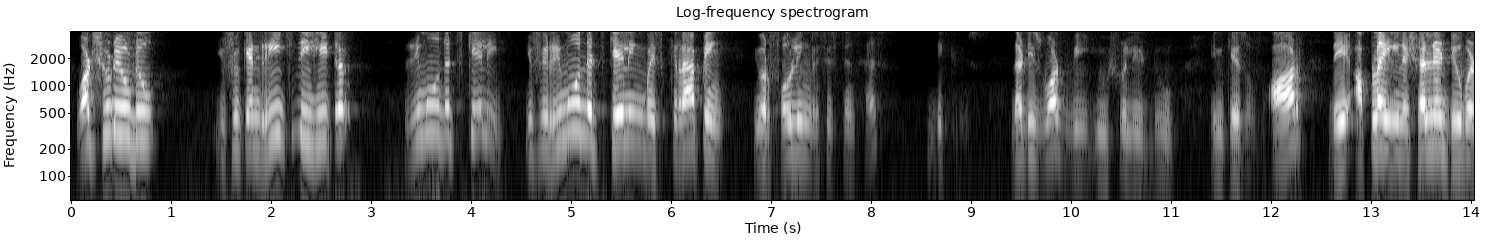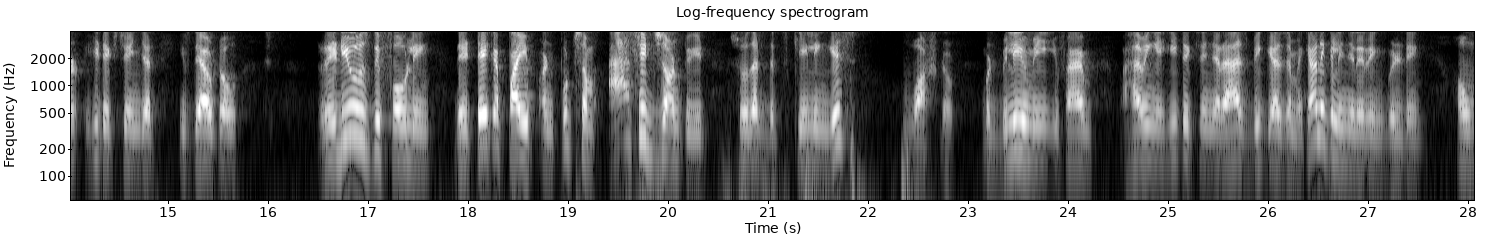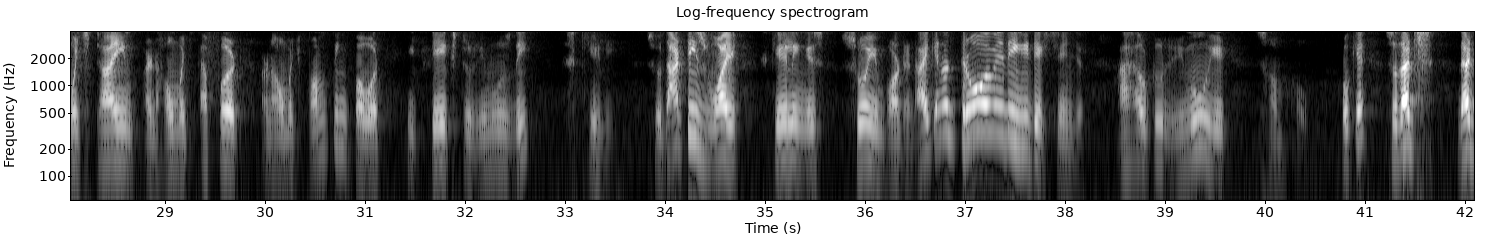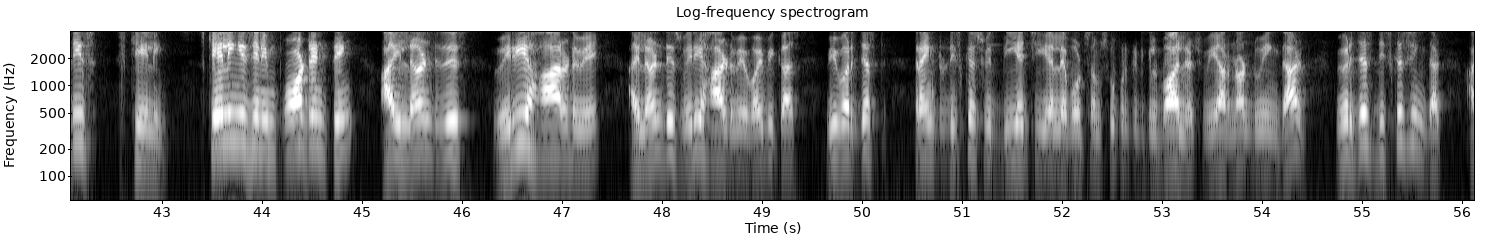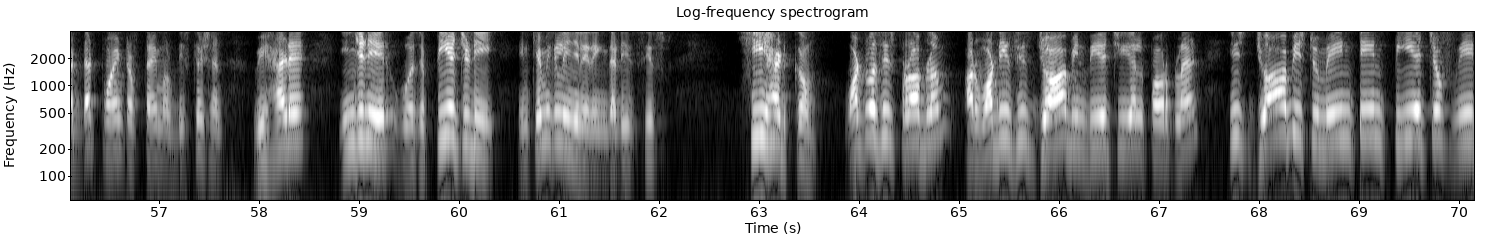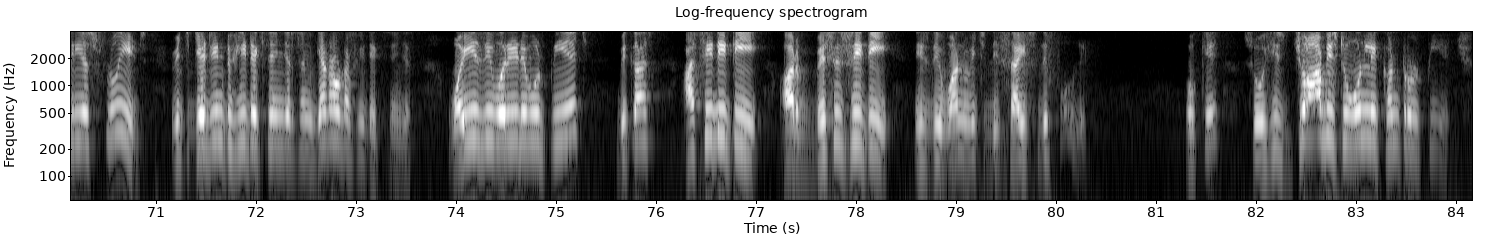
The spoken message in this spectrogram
What should you do? If you can reach the heater remove that scaling. If you remove that scaling by scrapping your fouling resistance has decreased. That is what we usually do in case of or they apply in a shell and tube heat exchanger if they have to reduce the fouling they take a pipe and put some acids onto it so that that scaling is washed out. But believe me if I am having a heat exchanger as big as a mechanical engineering building how much time and how much effort and how much pumping power it takes to remove the scaling. So that is why scaling is so important. I cannot throw away the heat exchanger, I have to remove it somehow. Okay. So that's that is scaling. Scaling is an important thing. I learned this very hard way. I learned this very hard way. Why? Because we were just trying to discuss with BHEL about some supercritical boilers. We are not doing that. We were just discussing that. At that point of time of discussion, we had a engineer who was a PhD in chemical engineering. That is, his he had come what was his problem or what is his job in BHEL power plant? His job is to maintain pH of various fluids which get into heat exchangers and get out of heat exchangers. Why is he worried about pH? Because acidity or basicity is the one which decides the fouling. Okay? So, his job is to only control pH.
